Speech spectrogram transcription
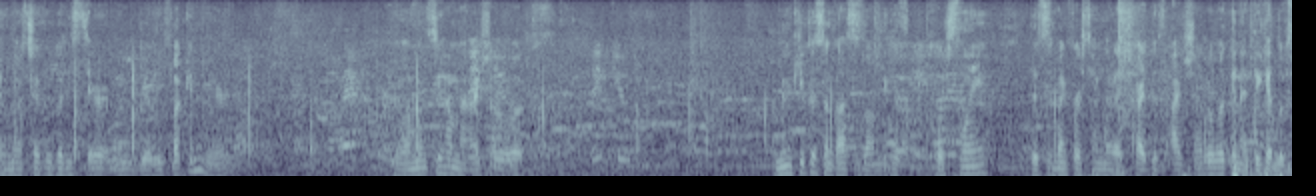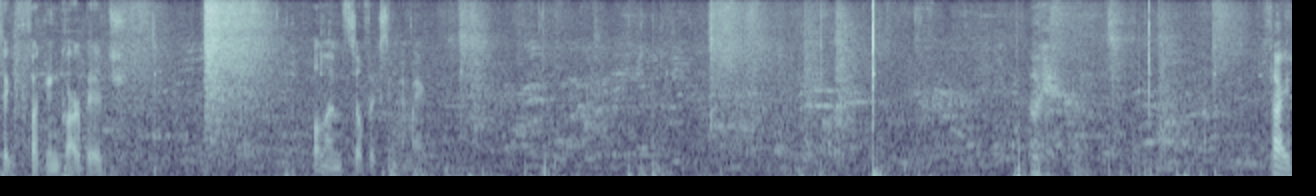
And watch everybody stare at me really fucking weird. Well, I'm gonna see how my eyeshadow looks. I'm gonna keep the sunglasses on because personally, this is my first time that I tried this eyeshadow look and I think it looks like fucking garbage. Hold on, I'm still fixing my mic. Sorry.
